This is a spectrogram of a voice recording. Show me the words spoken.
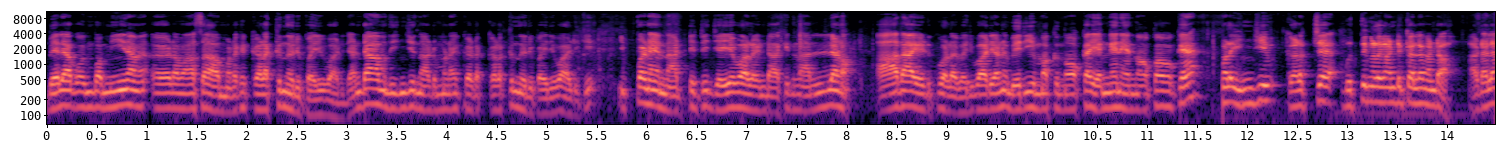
ബല കൊമ്പ് മീനയുടെ മാസം മാസമാകുമ്പോഴൊക്കെ കിളക്കുന്ന ഒരു പരിപാടി. രണ്ടാമത് ഇഞ്ചി നടുമ്പണ കിട കിളക്കുന്ന ഒരു പരിപാടിക്ക് ഇപ്പണേ നട്ടിട്ട് ജൈവവളം ഉണ്ടാക്കിയിട്ട് നല്ലോണം ആദായം എടുക്കുകയുള്ള പരിപാടിയാണ്. വരി നമുക്ക് നോക്കാം. എങ്ങനെയാണ് നോക്കാം ഓക്കെ നമ്മൾ ഇഞ്ചി കിളച്ച വിത്തുങ്ങൾ കണ്ടിക്കെല്ലാം കണ്ടോ? അടല?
